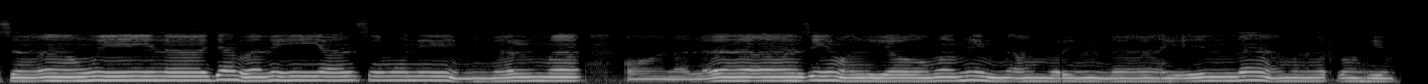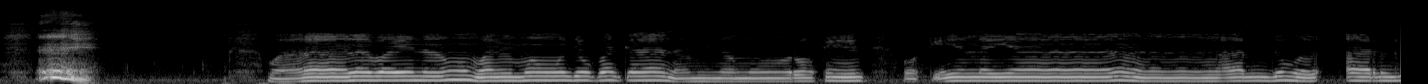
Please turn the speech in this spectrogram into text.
أساوي إلى جبل يعصمني من الماء. قال لا عازم اليوم من أمر الله إلا من رحم. وآل بينهما الموج فكان من المغرقين وقيل يا أرض أرض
